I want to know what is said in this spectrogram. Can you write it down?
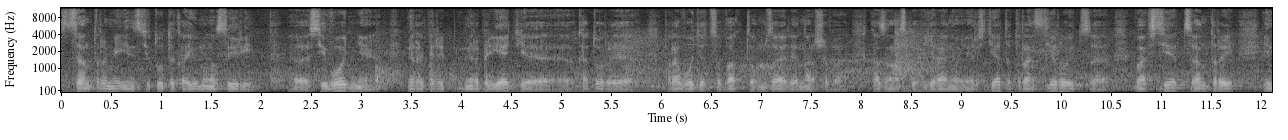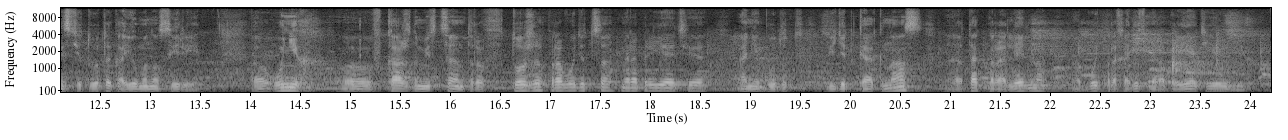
с центрами Института Каюма Насыри. Э, сегодня мероприятия, э, которые проводятся в актовом зале нашего Казанского федерального университета, транслируются во все центры Института Каюма Насыри. Э, У них в каждом из центров тоже проводятся мероприятия. Они будут видеть как нас, так параллельно будет проходить мероприятие у них.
